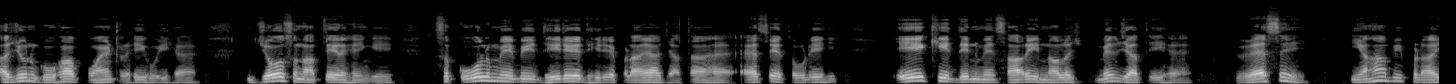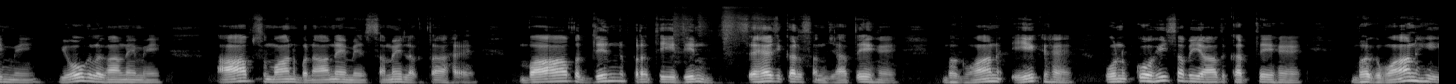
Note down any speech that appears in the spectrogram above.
अर्जुन गुहा पॉइंट रही हुई है। जो सुनाते रहेंगे। स्कूल में भी धीरे धीरे पढ़ाया जाता है। ऐसे थोड़े ही एक ही दिन में सारी नॉलेज मिल जाती है। वैसे यहाँ भी पढ़ाई में योग लगाने में, आप समान बनाने में समय लगता है। बाप दिन प्रतिदिन सहज कर समझाते हैं। भगवान एक है, उनको ही सब याद करते हैं। भगवान ही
